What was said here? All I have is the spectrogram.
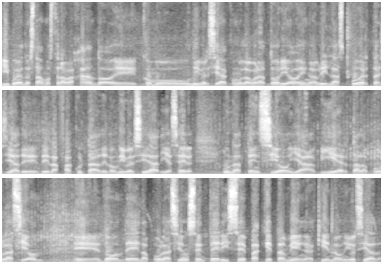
Y bueno, estamos trabajando eh, como universidad, como laboratorio en abrir las puertas ya de, la facultad de la universidad y hacer una atención ya abierta a la población, eh, donde la población se entere y sepa que también aquí en la universidad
